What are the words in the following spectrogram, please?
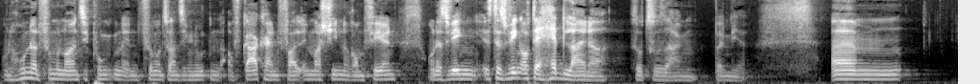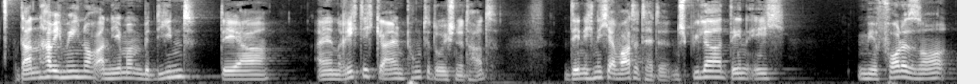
und 195 Punkten in 25 Minuten auf gar keinen Fall im Maschinenraum fehlen und deswegen ist deswegen auch der Headliner sozusagen bei mir. Ähm, dann habe ich mich noch an jemanden bedient, der einen richtig geilen Punktedurchschnitt hat, den ich nicht erwartet hätte. Ein Spieler, den ich mir vor der Saison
